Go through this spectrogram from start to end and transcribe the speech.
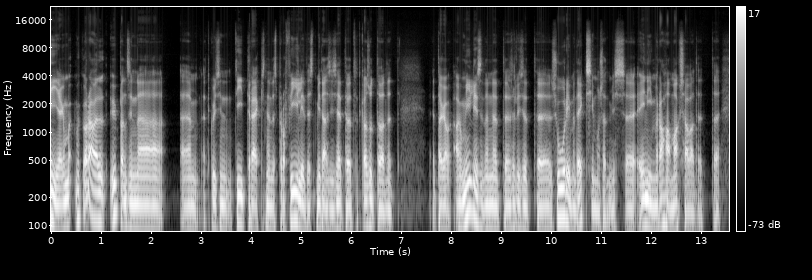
nii, aga ma korra veel hüppan sinna, ähm, et kui siin Tiit rääkis nendest profiilidest, mida siis ettevõtted kasutavad, et et aga, aga millised on need sellised äh, suurimad eksimused, mis äh, enim raha maksavad, et äh,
